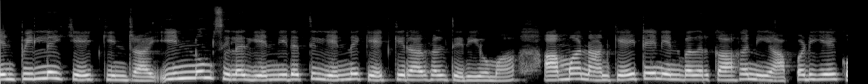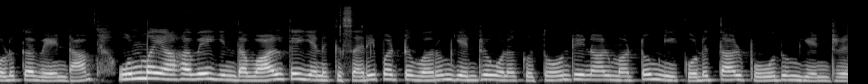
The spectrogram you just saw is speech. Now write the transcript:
என் பிள்ளை கேட்கின்றாய். இன்னும் சிலர் என்னிடத்தில் என்ன கேட்கிறார்கள் தெரியுமா? அம்மா நான் கேட்டேன் என்பதற்காக நீ அப்படியே கொடுக்க வேண்டாம். உண்மையாகவே இந்த வாழ்க்கை எனக்கு சரிப்பட்டு வரும் என்று உனக்கு தோன்றினால் மட்டும் நீ கொடுத்தால் போதும் என்று.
